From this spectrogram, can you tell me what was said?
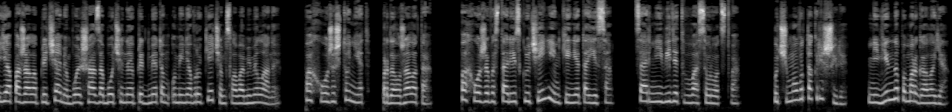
Я пожала плечами, больше озабоченная предметом у меня в руке, чем словами Миланы. «Похоже, что нет», — продолжала та. «Похоже, вы стали исключением, Кине Таиса. Царь не видит в вас уродства». «Почему вы так решили?» Невинно поморгала я.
